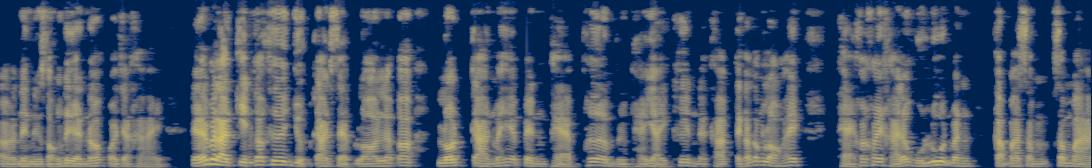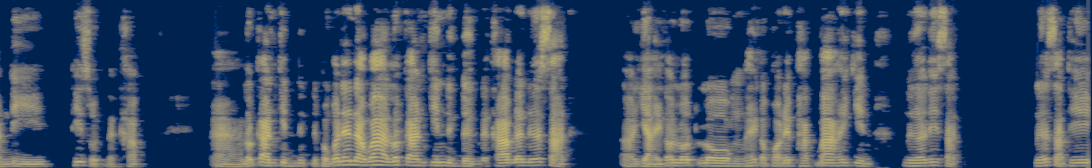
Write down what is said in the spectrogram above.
เอ่อหนึ่งถึงสองเดือนเนาะกว่าจะหายดังนั้นเวลากินก็คือหยุดการแสบร้อน แล้วก็ลดการไม่ให้เป็นแผลเพิ่มหรือแผลใหญ่ขึ้นนะครับ แต่ก็ต้องรอให้แผลค่อยๆหายแล้วหูรูดมันกลับมาสมานดี ที่สุดนะครับลดการกินผมก็แนะนำว่าลดการกินดึกๆนะครับ และเนื้อสัตว์ใหญ่ก็ลดลงให้กระเพาะได้พักบ้างให้กินเนื้อที่สัตว์ เนื้อสัตว์ที่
